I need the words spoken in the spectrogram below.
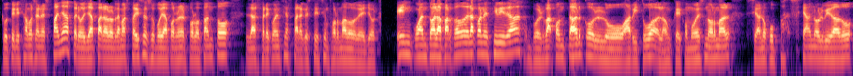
que utilizamos en España, pero ya para los demás países os voy a poner, por lo tanto, las frecuencias para que estéis informados de ellos. En cuanto al apartado de la conectividad, pues va a contar con lo habitual, aunque como es normal, se han, se han olvidado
